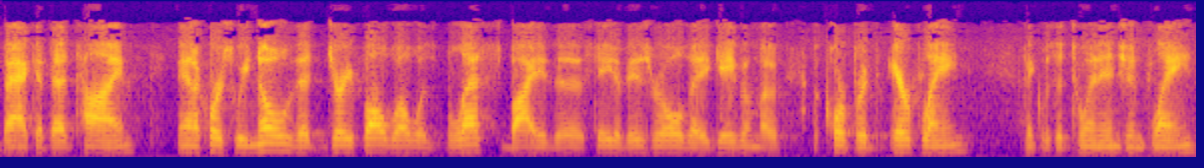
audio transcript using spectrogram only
back at that time. And of course, we know that Jerry Falwell was blessed by the state of Israel. They gave him a a corporate airplane. I think it was a twin engine plane.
